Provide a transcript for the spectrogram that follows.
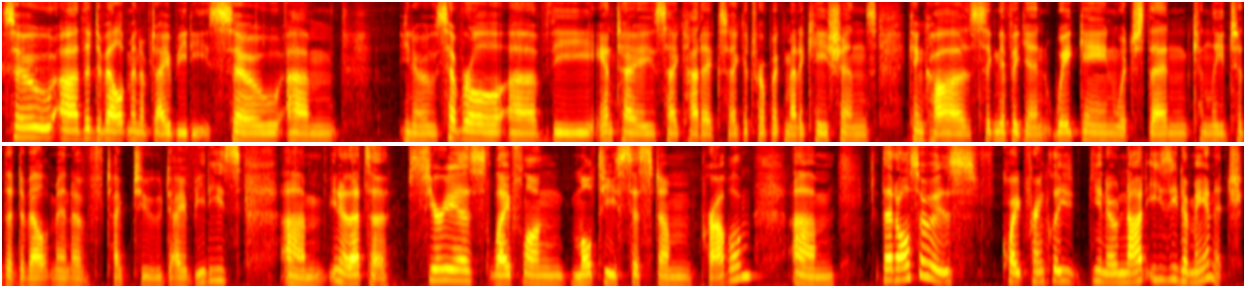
So, uh, the development of diabetes. So, um, you know, several of the antipsychotic psychotropic medications can cause significant weight gain, which then can lead to the development of type 2 diabetes. Um, you know, that's a serious, lifelong, multi system problem um, that also is quite frankly, you know, not easy to manage.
